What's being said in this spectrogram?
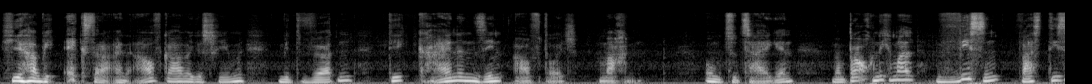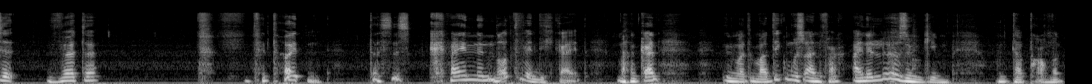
hier habe ich extra eine Aufgabe geschrieben mit Wörtern, die keinen Sinn auf Deutsch machen. Um zu zeigen, man braucht nicht mal wissen, was diese Wörter bedeuten. Das ist keine Notwendigkeit. Man kann, in Mathematik muss einfach eine Lösung geben. Und da braucht man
